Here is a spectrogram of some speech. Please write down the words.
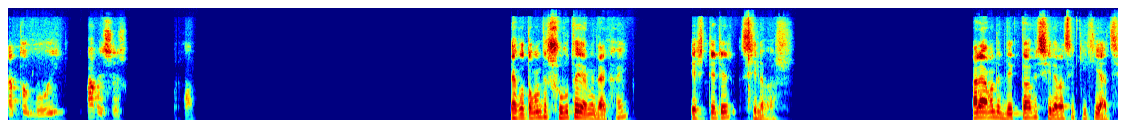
এত বই কীভাবে শেষ দেখো, তোমাদের শুরুতেই আমি দেখাই স্টেটের সিলেবাস তাহলে আমাদের দেখতে হবে সিলেবাসে কি কি আছে।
